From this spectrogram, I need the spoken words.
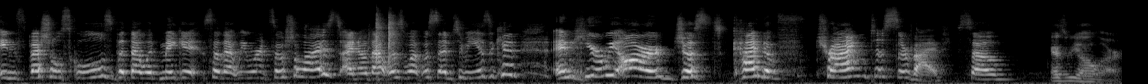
in special schools but that would make it so that we weren't socialized i know that was what was said to me as a kid and here we are just kind of trying to survive so as we all are.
